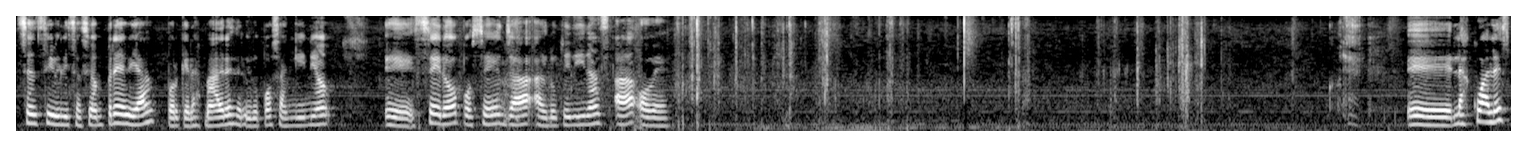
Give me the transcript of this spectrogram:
sensibilización previa porque las madres del grupo sanguíneo eh, cero poseen ya aglutininas A o B. Eh, las cuales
